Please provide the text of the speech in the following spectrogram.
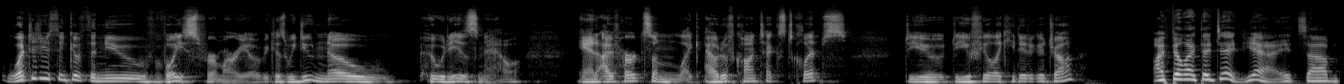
What did you think of the new voice for Mario? Because we do know who it is now, and I've heard some like out of context clips. Do you do you feel like he did a good job? I feel like they did. Yeah, it's um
